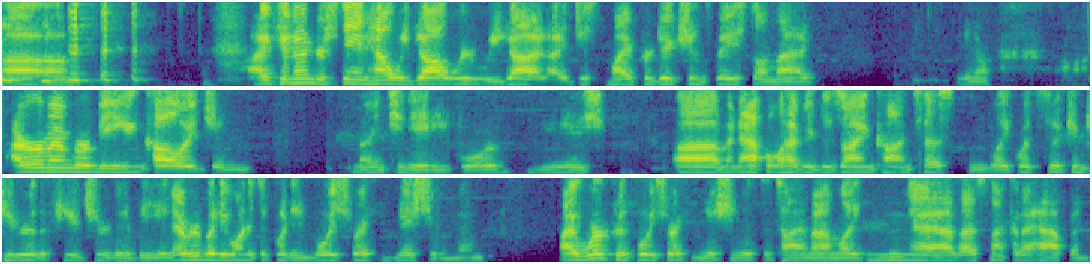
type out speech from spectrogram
Um, I can understand how we got where we got. I just my predictions based on that. You know, I remember being in college in 1984. yeesh, Um, and Apple had a design contest, and like, what's the computer of the future going to be? And everybody wanted to put in voice recognition. And I worked with voice recognition at the time, and I'm like, nah, that's not going to happen.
